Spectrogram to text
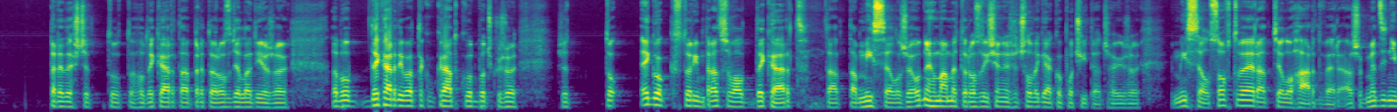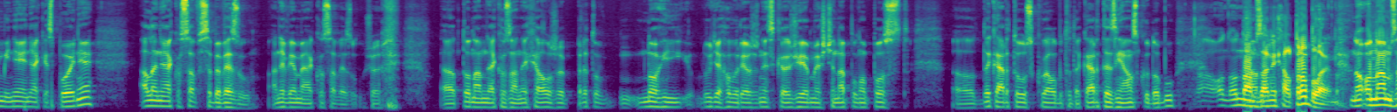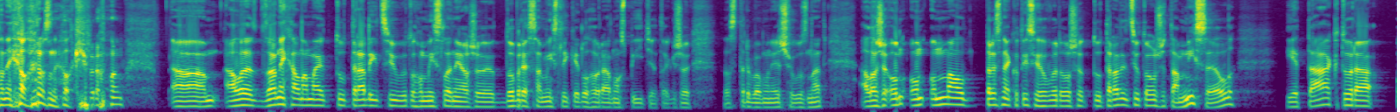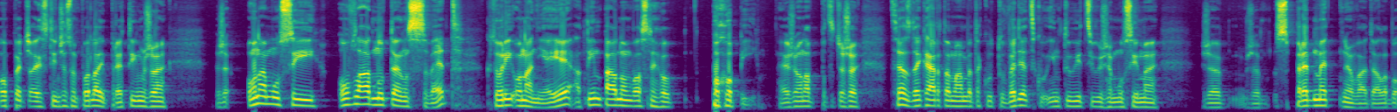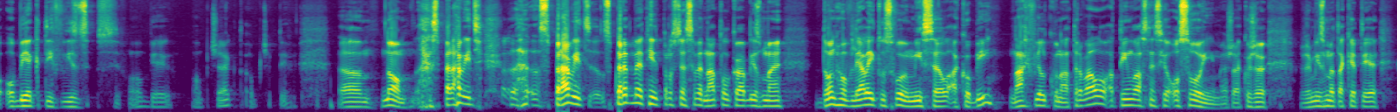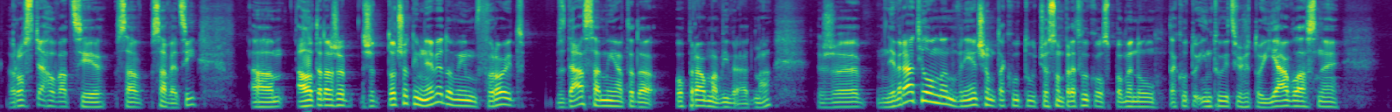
pred ešte to, toho Descartes pre to rozdelenie, že, lebo Descartes iba takú krátku odbočku, že, že to ego, s ktorým pracoval Descartes, tá, tá mysel, že od neho máme to rozlíšenie, že človek je ako počítač, že, že mysel software a telo hardware. A že medzi nimi nie je nejaké spojenie ale nejako sa v sebe vezú a nevieme, ako sa vezú. Že a to nám nejako zanechal, že preto mnohí ľudia hovoria, že dneska žijeme ešte naplno post e, dekartovskú alebo teda karteziánsku dobu. No, on, on nám a, zanechal problém. No on nám zanechal hrozný veľký problém, a, ale zanechal nám aj tú tradíciu toho myslenia, že dobre sa myslí, keď dlho ráno spíte, takže zase treba mu niečo uznať. Ale že on, on, on mal, presne ako ty si hovoril, že tú tradíciu toho, že tá mysel je tá, ktorá opäť aj s tým, čo sme povedali predtým, že že ona musí ovládnuť ten svet, ktorý ona nie je a tým pádom vlastne ho pochopí. Hej, že ona v podstate, že cez Descartes máme takú tú vedeckú intuíciu, že musíme že, že spredmetňovať alebo objektiviz... Obje, object, objective. Um, no, spraviť, spraviť, spredmetniť proste svet natoľko, aby sme do ňoho vliali tú svoju mysel akoby na chvíľku natrvalo a tým vlastne si ho osvojíme. Že, akože, že my sme také tie rozťahovacie sa, sa veci. Um, ale teda, že, že to, čo tým nevedomým Freud zdá sa mi, a teda oprav ma, vyvráť ma, že nevrátil len v niečom takú tú, čo som pred chvíľkou spomenul, takú tú intuíciu, že to ja vlastne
